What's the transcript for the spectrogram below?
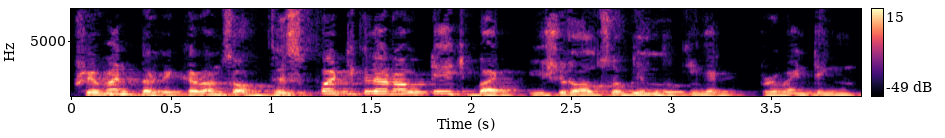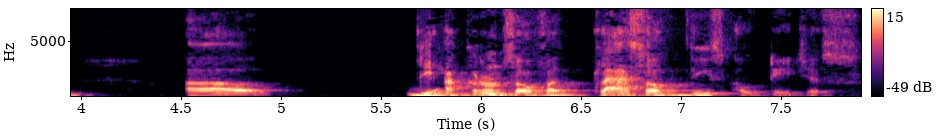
prevent the recurrence of this particular outage but you should also be looking at preventing uh, the occurrence of a class of these outages.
